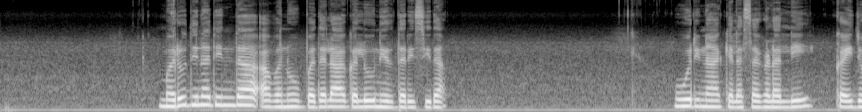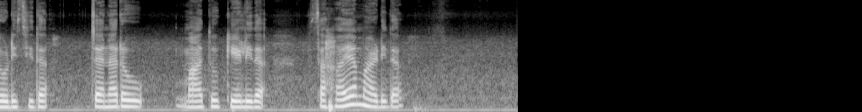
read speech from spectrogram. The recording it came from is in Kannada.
ಮರುದಿನದಿಂದ ಅವನು ಬದಲಾಗಲು ನಿರ್ಧರಿಸಿದ. ಊರಿನ ಕೆಲಸಗಳಲ್ಲಿ ಕೈಜೋಡಿಸಿದ. ಜನರು ಮಾತು ಕೇಳಿದ. ಸಹಾಯ ಮಾಡಿದ.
